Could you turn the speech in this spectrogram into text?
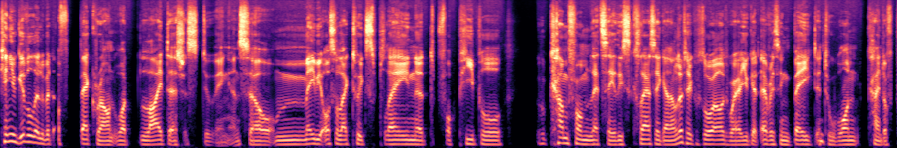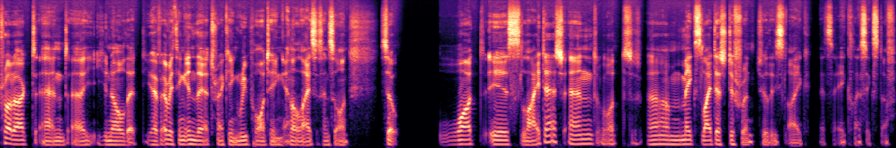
can you give a little bit of background what Lightdash is doing? And so maybe also like to explain it for people who come from, let's say, this classic analytics world where you get everything baked into one kind of product and uh, you know that you have everything in there, tracking, reporting, analysis, and so on. So what is Lightdash and what um, makes Lightdash different to this, like, let's say, classic stuff?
